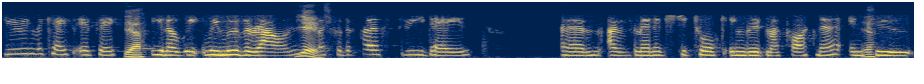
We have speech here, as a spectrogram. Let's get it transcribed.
During the Cape Epic, Yeah. you know, we, we move around. Yes. But for the first three days, um, I've managed to talk Ingrid, my partner, into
